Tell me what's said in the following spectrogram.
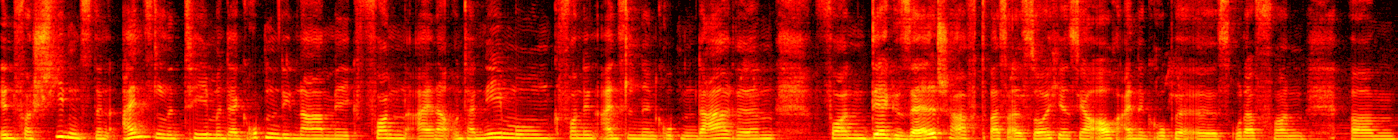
in verschiedensten einzelnen Themen der Gruppendynamik, von einer Unternehmung, von den einzelnen Gruppen darin, von der Gesellschaft, was als solches ja auch eine Gruppe ist, oder von ähm,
